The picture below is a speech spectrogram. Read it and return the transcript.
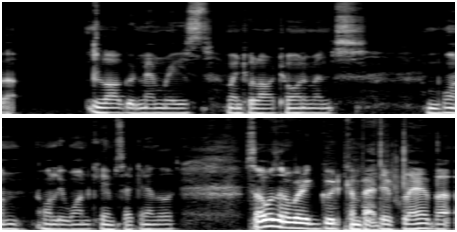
but a lot of good memories. Went to a lot of tournaments. One only one came second in the so I wasn't a very good competitive player but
